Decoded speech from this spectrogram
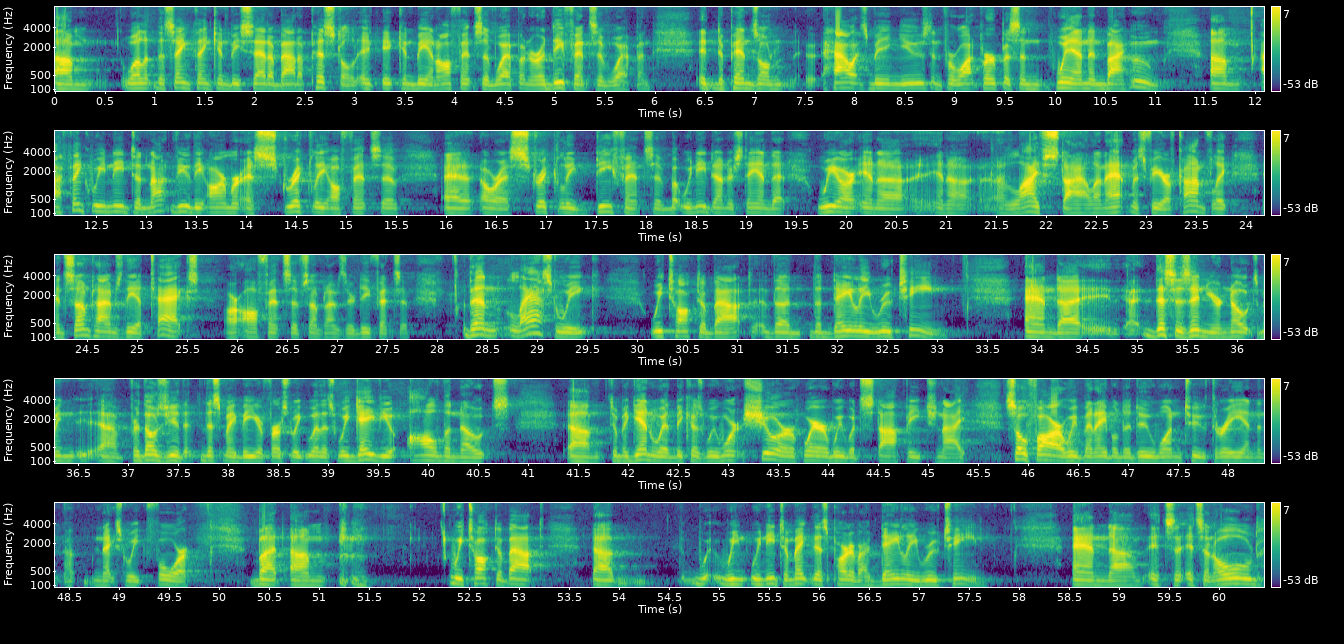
Um, well, the same thing can be said about a pistol. It, it, can be an offensive weapon or a defensive weapon. It depends on how it's being used and for what purpose and when and by whom. Um, I think we need to not view the armor as strictly offensive uh, or as strictly defensive, but we need to understand that we are in a, in a, a lifestyle, an atmosphere of conflict, and sometimes the attacks are offensive, sometimes they're defensive. Then last week, we talked about the, the daily routine. And uh, this is in your notes. I mean, uh, for those of you that this may be your first week with us, we gave you all the notes um, to begin with because we weren't sure where we would stop each night. So far, we've been able to do one, two, three, and uh, next week, four. But um, we talked about uh, we, we need to make this part of our daily routine. And uh, it's, it's, an old,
